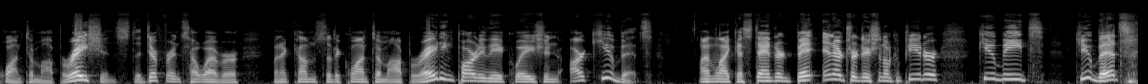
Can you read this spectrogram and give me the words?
quantum operations. The difference, however, when it comes to the quantum operating part of the equation are qubits. Unlike a standard bit in a traditional computer, qubits, qubits,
